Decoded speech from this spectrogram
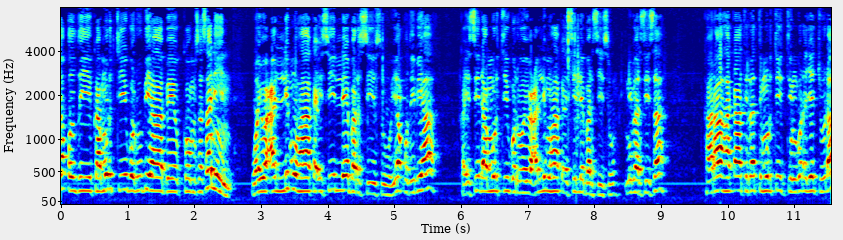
يقضي كمرتي قلو بها بكم سسنين ويعلمها كإسيل برسيسو يقضي بها كإسيل مرتي قلو ويعلمها كإسيل برسيسو نبرسيسا karaa haqaati irratti murtii ittiin godha jechuudha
